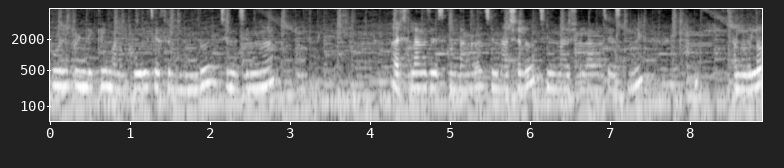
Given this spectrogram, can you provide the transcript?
పూరి పిండికి మనం పూరి చేసే ముందు చిన్న చిన్న అరిసెలాగా చేసుకుంటాం కదా చిన్న అరిసెలు చిన్న అరిసెలాగా చేసుకుని అందులో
